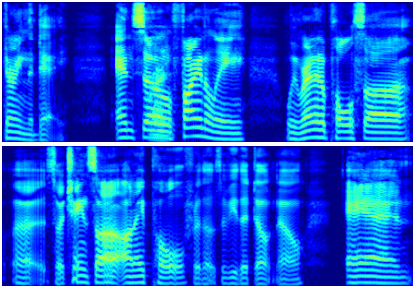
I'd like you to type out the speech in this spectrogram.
during the day. And so Right. finally, we rented a pole saw, uh, so a chainsaw on a pole, for those of you that don't know, and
